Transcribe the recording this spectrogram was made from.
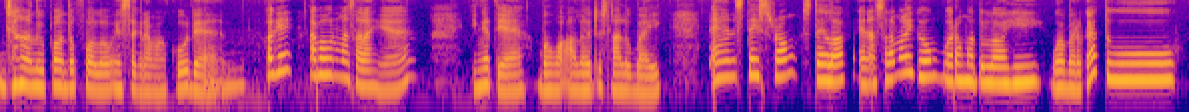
jangan lupa untuk follow Instagram aku dan oke okay, apa pun masalahnya ingat ya bahwa Allah itu selalu baik and stay strong, stay love and assalamualaikum warahmatullahi wabarakatuh.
